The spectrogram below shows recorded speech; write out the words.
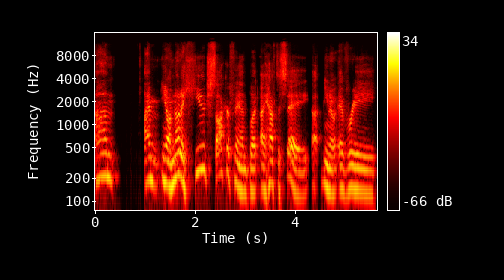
Um, I'm, you know, I'm not a huge soccer fan, but I have to say, uh, you know, every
